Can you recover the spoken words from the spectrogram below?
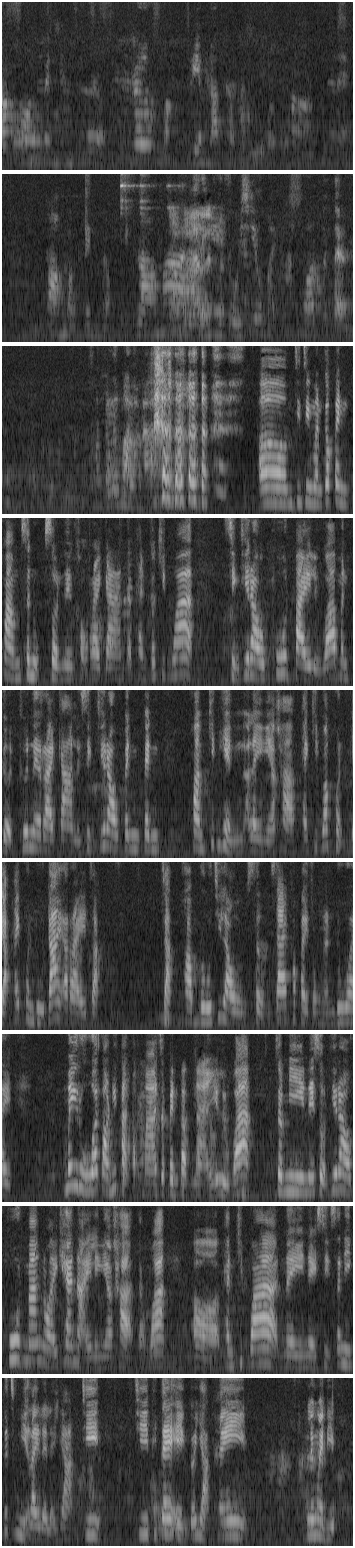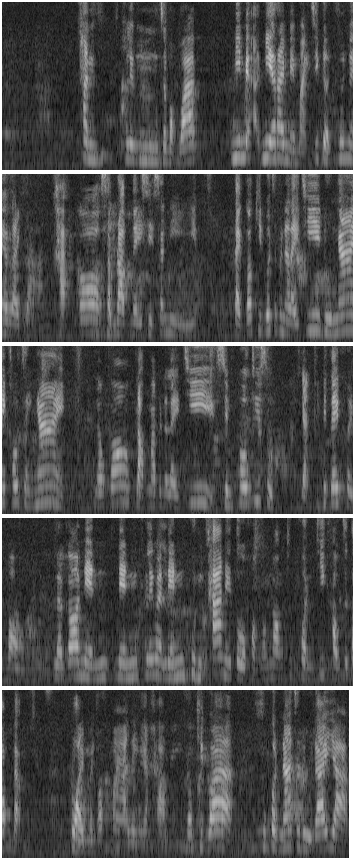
ว่าพอเราเป็นแดนเซอร์เริ่มแบบเตรียมรับกับเอ่อเขาเรียกอะไรความแบบเป็นแบบดราม่าหรืออะไรเงี้ยโซเชียลใหม่เพราะว่าตั้งแต่มันก็เริ่มมาแล้วนะ เออจริงๆมันก็เป็นความสนุกส่วนหนึ่งของรายการ แต่แพนก็คิดว่าสิ่งที่เราพูดไปหรือว่ามันเกิดขึ้นในรายการ หรือสิ่งที่เราเป็นเป็นความคิดเห็นอะไรอย่างเงี้ยค่ะแพนคิดว่าคนอยากให้คนดูได้อะไรจากจากความรู้ที่เราเสริมแทรกเข้าไปตรงนั้นด้วย ไม่รู้ว่าตอนที่ตัดออกมาจะเป็นแบบไหนหรือว่าจะมีในส่วนที่เราพูดมากน้อยแค่ไหนอะไรเงี้ยค่ะ แต่ว่าแพนคิดว่าในในซีซั่นนี้ก็จะมีอะไรหลาย ๆ อย่างที่ที่พี่เต้เองก็อยากให้เรียกว่าไงดีทันเขาเรียกจะบอกว่ามีมีอะไรใหม่ ๆ ที่เกิดขึ้นในรายการค่ะ ก็สำหรับในซีซั่นนี้ แต่ก็คิดว่าจะเป็นอะไรที่ดูง่ายเข้าใจง่าย แล้วก็กลับมาเป็นอะไรที่ simple ที่สุดอย่างที่พี่เต้เคยบอก แล้วก็เน้นเน้นเขาเรียกว่าเน้นคุณค่าในตัวของน้องๆทุกคนที่เขาจะต้องแบบปล่อยมันออกมาอะไรเงี้ยค่ะ ก็คิดว่าทุกคนน่าจะดูได้อย่าง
